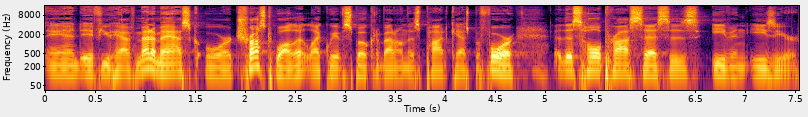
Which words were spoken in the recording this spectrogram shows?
And if you have MetaMask or Trust Wallet, like we have spoken about on this podcast before, this whole process is even easier.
